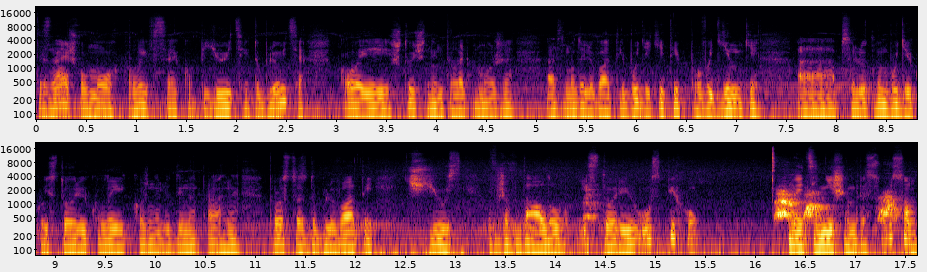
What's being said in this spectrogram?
Ти знаєш, в умовах, коли все копіюється і дублюється, коли штучний інтелект може е, змоделювати будь-який тип поведінки, е, абсолютно будь-яку історію, коли кожна людина прагне просто здублювати чиюсь вже вдалу історію успіху, найціннішим ресурсом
